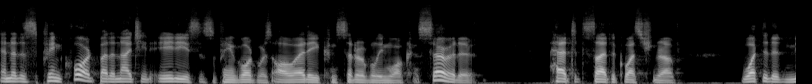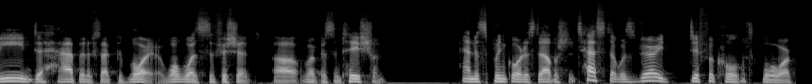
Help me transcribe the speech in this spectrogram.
And then the Supreme Court, by the 1980s, the Supreme Court was already considerably more conservative, had to decide the question of what did it mean to have an effective lawyer? What was sufficient uh, representation? And the Supreme Court established a test that was very difficult for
